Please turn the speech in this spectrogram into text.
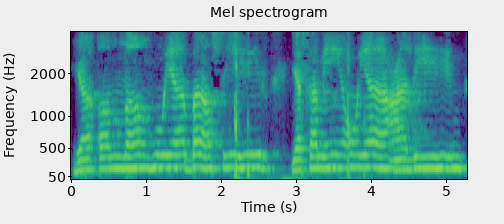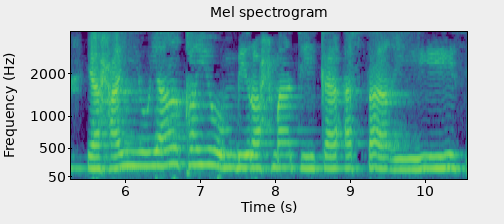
Ya Allah ya Basir Ya Sami'u ya Alim Ya Hayyu ya Qayyum Birahmatika astaghith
